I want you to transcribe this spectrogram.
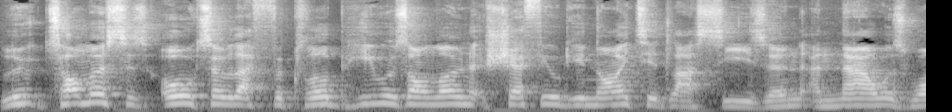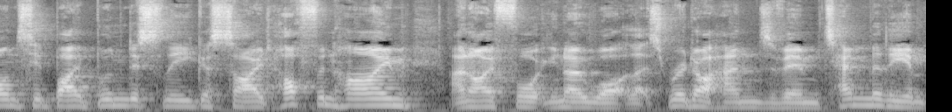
Luke Thomas has also left the club. He was on loan at Sheffield United last season and now was wanted by Bundesliga side Hoffenheim, and I thought, you know what, let's rid our hands of him. £10 million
